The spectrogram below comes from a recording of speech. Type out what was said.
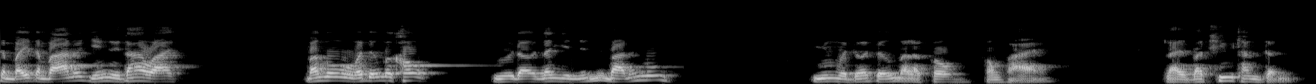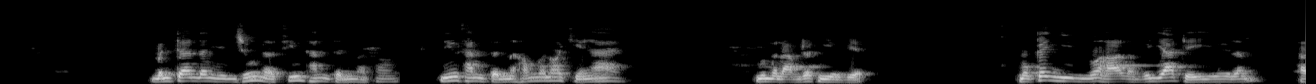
tầm bậy tầm bạ nói chuyện người ta hoài. Bà ngu, bà tưởng bà khôn. Người đời nên nhìn những bà nó ngu. Nhưng mà tôi tưởng bà là khôn, không phải. Là bà thiếu thanh tịnh bên trên đang nhìn xuống là thiếu thanh tịnh mà thôi. Nếu thanh tịnh là không có nói chuyện ai. Nhưng mà làm rất nhiều việc. Một cái nhìn của họ là một cái giá trị nhiều lắm. Họ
